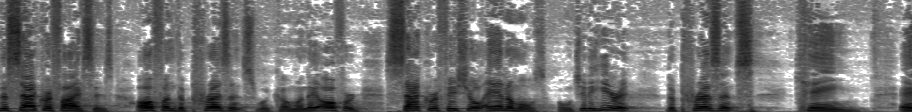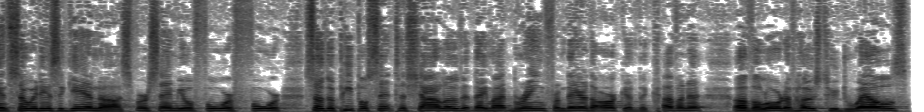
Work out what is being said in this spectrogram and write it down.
the sacrifices, often the presence would come. When they offered sacrificial animals, I want you to hear it, the presence came. And so it is again, uh, 1 Samuel 4 4. So the people sent to Shiloh that they might bring from there the ark of the covenant of the Lord of hosts who dwells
